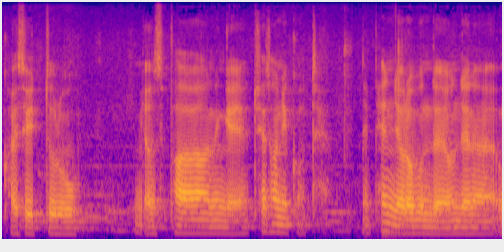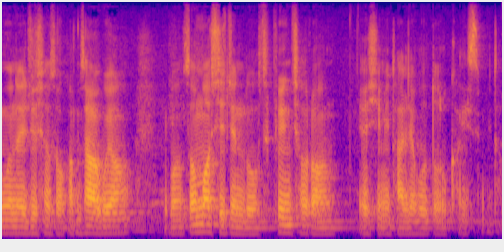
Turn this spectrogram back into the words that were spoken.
갈 수 있도록 연습하는 게 최선일 것 같아요. 네, 팬 여러분들 언제나 응원해 주셔서 감사하고요. 이번 서머 시즌도 스프링처럼 열심히 달려보도록 하겠습니다.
